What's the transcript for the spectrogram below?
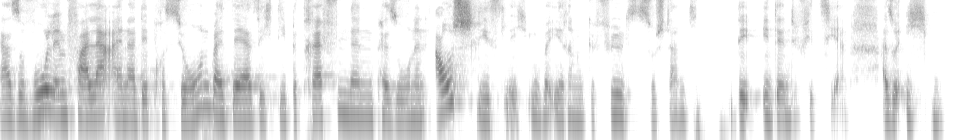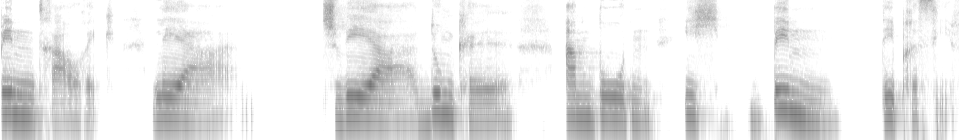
Ja, sowohl im Falle einer Depression, bei der sich die betreffenden Personen ausschließlich über ihren Gefühlszustand identifizieren. Also ich bin traurig, leer, schwer, dunkel, am Boden. Ich bin depressiv.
